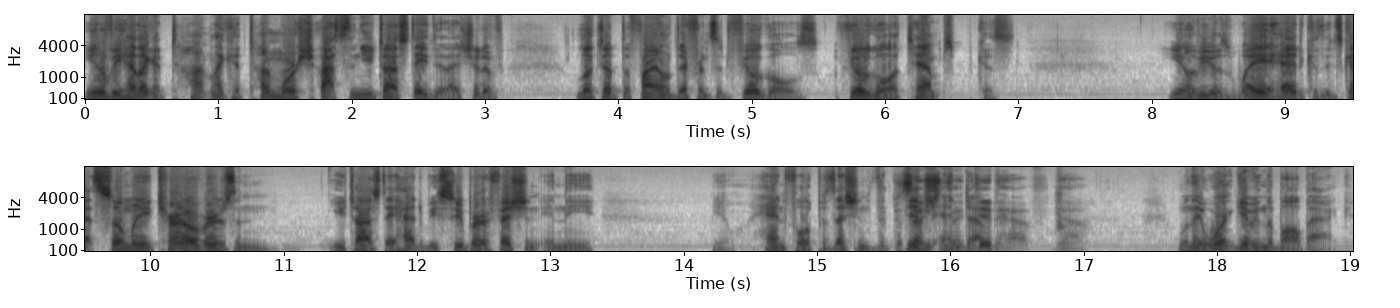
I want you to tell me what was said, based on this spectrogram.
UNLV had like a ton, like a ton more shots than Utah State did. I should have looked up the final difference in field goals, field goal attempts, because UNLV was way ahead because it's got so many turnovers, and Utah State had to be super efficient in the, you know, handful of possessions that Possessions didn't end they up did have. Yeah. when they weren't giving the ball back.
